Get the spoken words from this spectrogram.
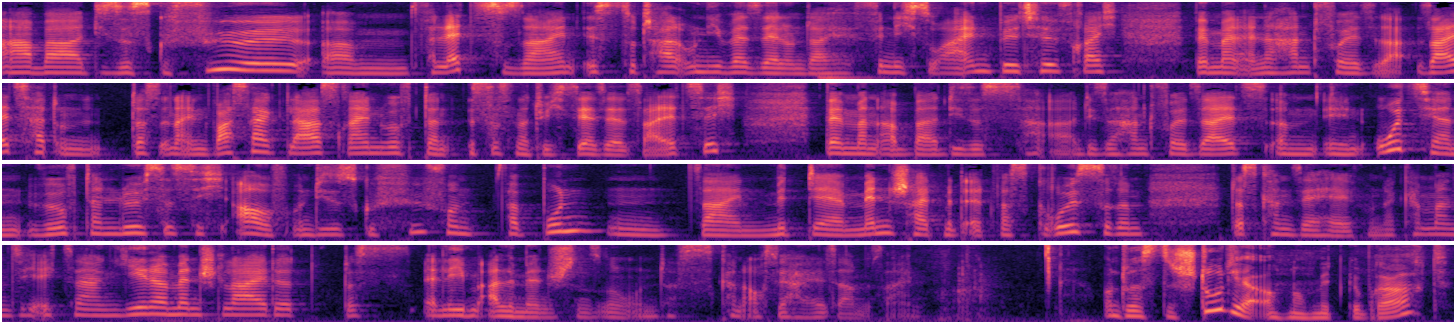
Aber dieses Gefühl, ähm, verletzt zu sein, ist total universell. Und da finde ich so ein Bild hilfreich. Wenn man eine Handvoll Salz hat und das in ein Wasserglas reinwirft, dann ist es natürlich sehr, sehr salzig. Wenn man aber dieses, äh, diese Handvoll Salz ähm, in den Ozean wirft, dann löst es sich auf. Und dieses Gefühl von Verbundensein mit der Menschheit, mit etwas Größerem, das kann sehr helfen. Und da kann man sich echt sagen, jeder Mensch leidet. Das erleben alle Menschen so. Und das kann auch sehr heilsam sein. Und du hast eine Studie auch noch mitgebracht.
